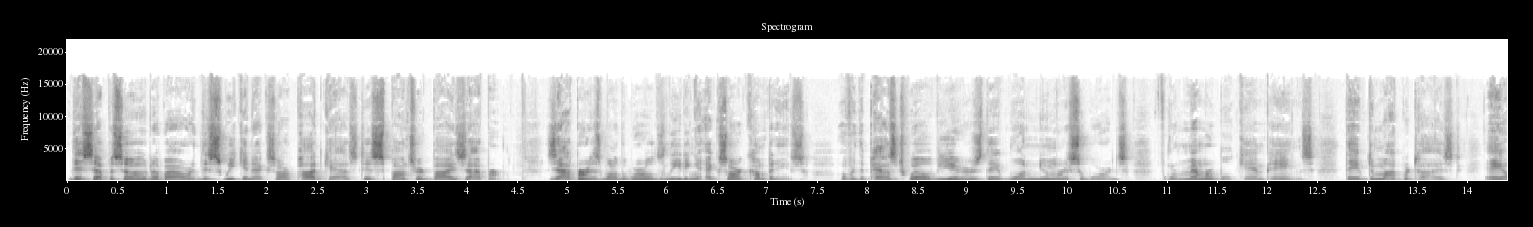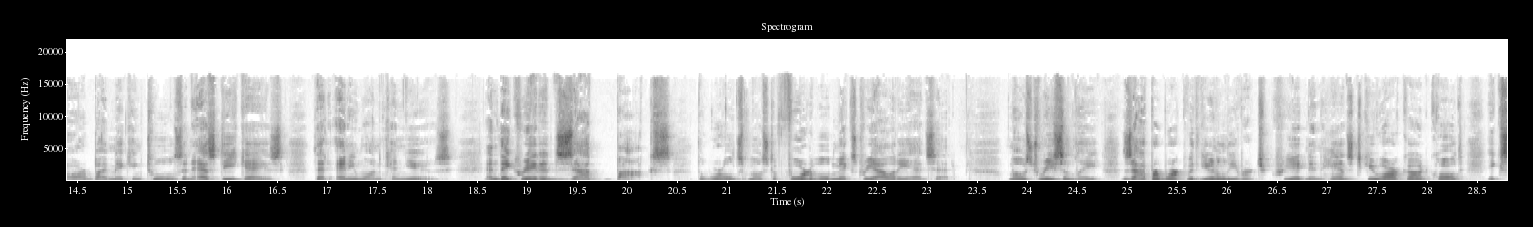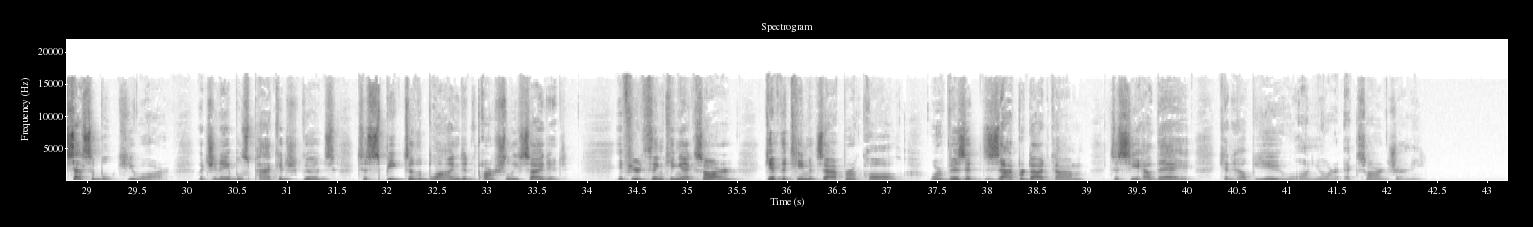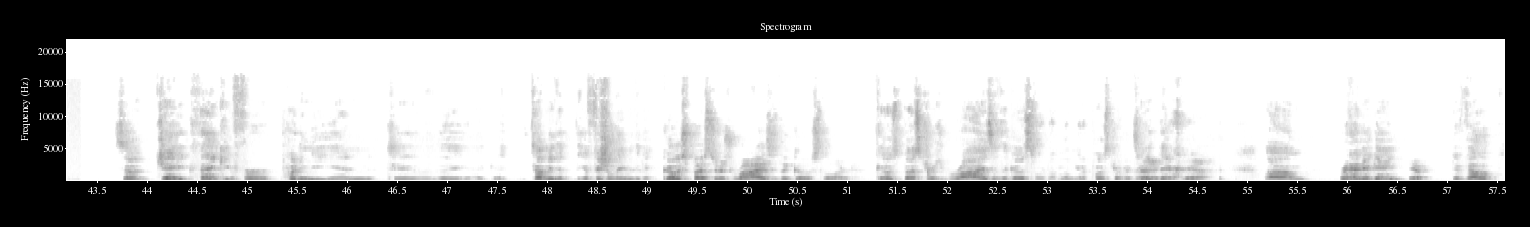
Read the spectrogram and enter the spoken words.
This episode of our This Week in XR podcast is sponsored by Zappar. Zappar is one of the world's leading XR companies. Over the past 12 years, they've won numerous awards for memorable campaigns. They've democratized AR by making tools and SDKs that anyone can use. And they created ZapBox, the world's most affordable mixed reality headset. Most recently, Zappar worked with Unilever to create an enhanced QR code called Accessible QR, which enables packaged goods to speak to the blind and partially sighted. If you're thinking XR, give the team at Zappar a call or visit zappar.com to see how they can help you on your XR journey. So, Jake, thank you for putting me in to the. Uh, tell me the, the official name of the game. Ghostbusters: Rise of the Ghost Lord. Ghostbusters: Rise of the Ghost Lord. I'm looking at a poster of it right, right. there. Yeah. Um, brand new game. Yep. Developed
